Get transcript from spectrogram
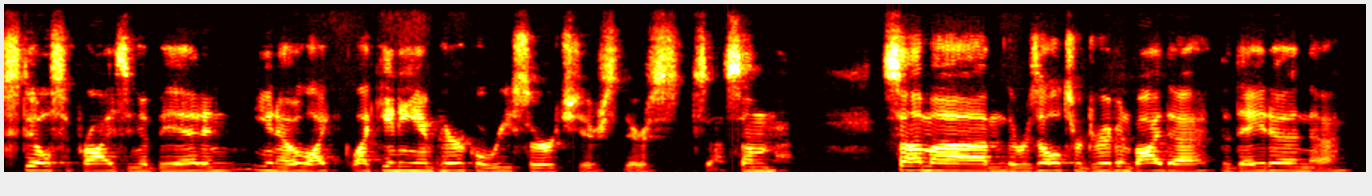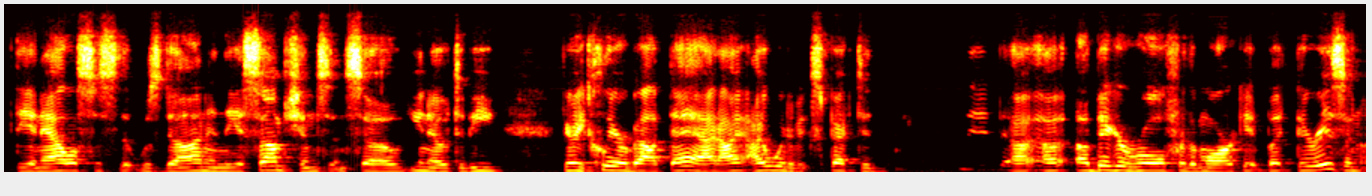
still surprising a bit, and you know, like like any empirical research, there's there's some some um, the results are driven by the the data and the the analysis that was done and the assumptions, and so you know, to be very clear about that, I, I would have expected a, a, bigger role for the market, but there is an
